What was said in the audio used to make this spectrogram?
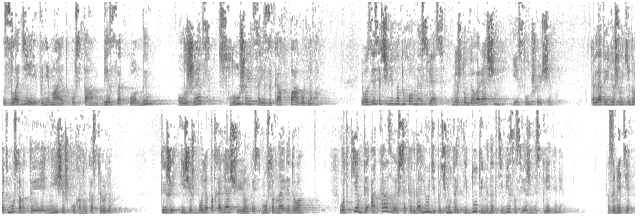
Злодей внимает устам беззаконным, лжец слушается языка пагубного. И вот здесь очевидна духовная связь между говорящим и слушающим. Когда ты идешь выкидывать мусор, ты не ищешь кухонную кастрюлю. Ты же ищешь более подходящую емкость, мусорное ведро, вот кем ты оказываешься, когда люди почему-то идут именно к тебе со свежими сплетнями? Заметьте,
